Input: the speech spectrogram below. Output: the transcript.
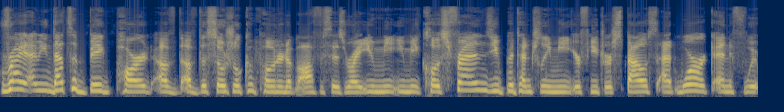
Right. I mean, that's a big part of, of the social component of offices, right? You meet, you meet close friends, you potentially meet your future spouse at work. And if we,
